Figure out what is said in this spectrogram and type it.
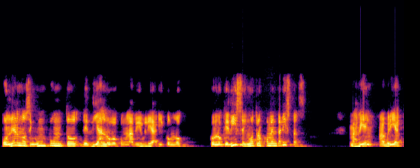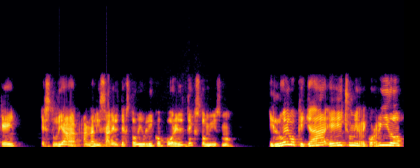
ponernos en un punto de diálogo con la Biblia y con lo, con lo que dicen otros comentaristas. Más bien, habría que estudiar, analizar el texto bíblico por el texto mismo. Y luego que ya he hecho mi recorrido,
